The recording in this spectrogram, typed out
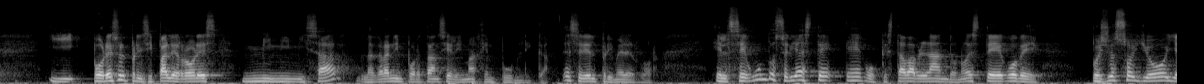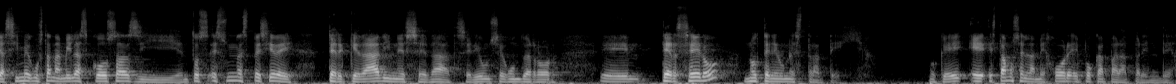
y por eso el principal error es minimizar la gran importancia de la imagen pública. Ese sería el primer error. El segundo sería este ego que estaba hablando, ¿no? Este ego de, pues yo soy yo y así me gustan a mí las cosas y entonces es una especie de terquedad y necedad, sería un segundo error. Eh, tercero, no tener una estrategia. Eh, estamos en la mejor época para aprender.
